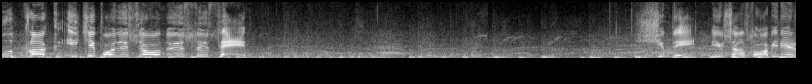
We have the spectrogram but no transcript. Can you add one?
Mutlak iki pozisyon üst üste. Şimdi bir şans doğabilir.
